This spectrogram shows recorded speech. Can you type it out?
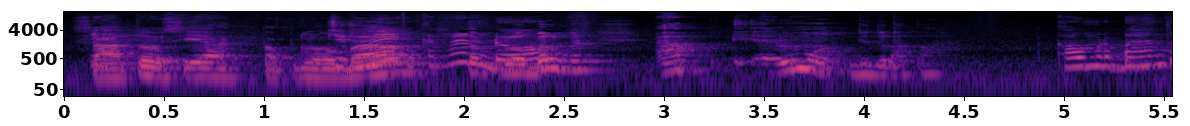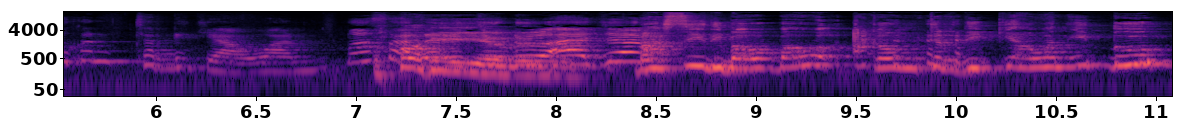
Satu sih ya top Judulnya global. keren top dong. global kan Ap, eh, lu mau judul apa Kaum rebahan tuh kan cerdikiawan. Masa Oh ada iya, judul bener. aja? masih dibawa-bawa kaum cerdikiawan itu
